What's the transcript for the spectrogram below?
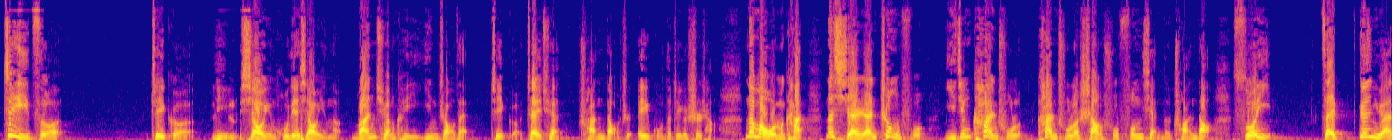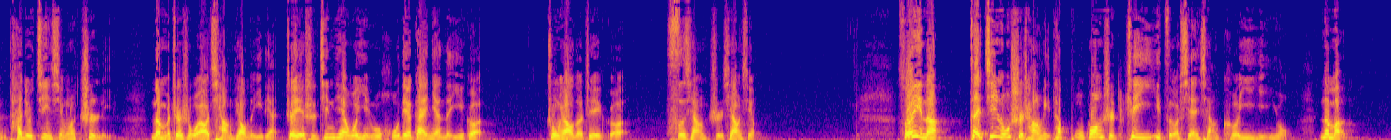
这一则这个。理效应、蝴蝶效应呢，完全可以映照在这个债券传导至 A 股的这个市场。那么我们看，那显然政府已经看出了看出了上述风险的传导，所以在根源它就进行了治理。那么这是我要强调的一点，这也是今天我引入蝴蝶概念的一个重要的这个思想指向性。所以呢，在金融市场里，它不光是这一则现象可以引用，那么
